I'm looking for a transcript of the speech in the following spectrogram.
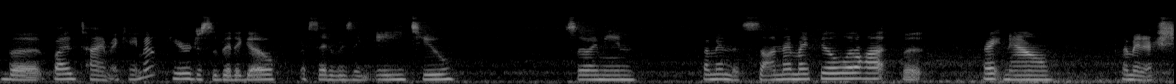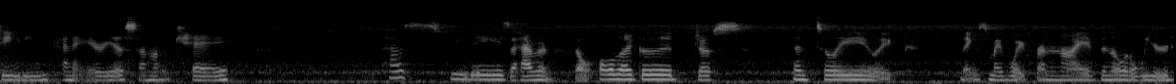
But by the time I came out here just a bit ago, I said it was like 82. So, I mean, if I'm in the sun, I might feel a little hot, but right now I'm in a shady kind of area, so I'm okay. Past few days, I haven't felt all that good, just mentally. Like, things my boyfriend and I have been a little weird,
